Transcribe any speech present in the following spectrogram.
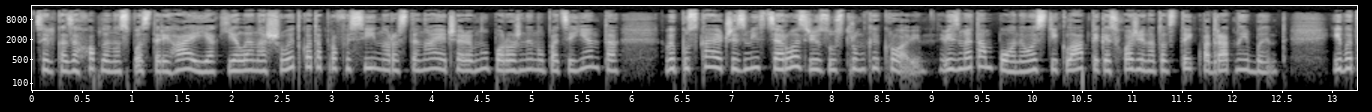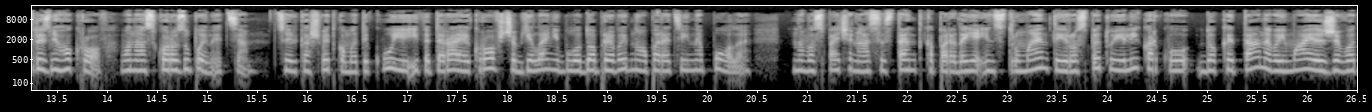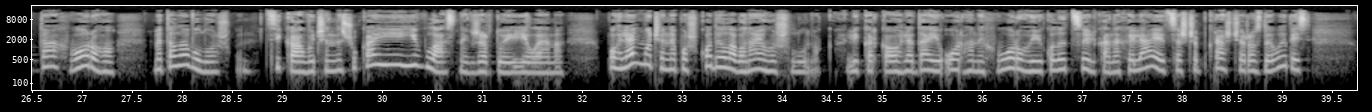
Цилька захоплено спостерігає, як Єлена швидко та професійно розтинає черевну порожнину пацієнта, випускаючи з місця розрізу струмки крові. Візьми тампони, ось ті клаптики, схожі на товстий квадратний бинт, і витри з нього кров. Вона скоро зупиниться. Цилька швидко метикує і витирає кров, щоб Єлені було добре видно операційне поле. Новоспечена асистентка передає інструменти і розпитує лікарку, доки та не виймає з живота хворого металеву ложку. Цікаво, чи не шукає її власник, жартує Єлена. Погляньмо, чи не пошкодила вона його шлунок. Лікарка оглядає органи хворого, і коли цилька нахиляється, щоб краще роздивитись,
